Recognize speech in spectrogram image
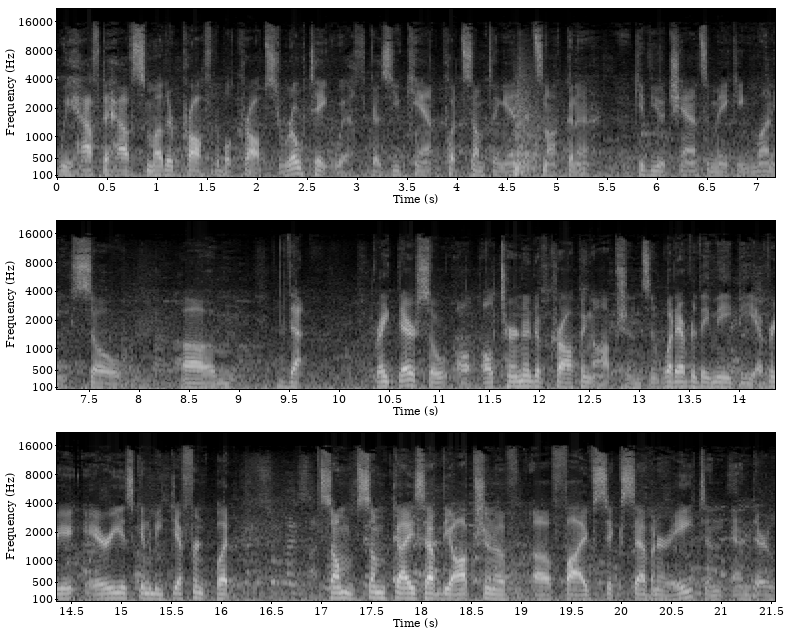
we have to have some other profitable crops to rotate with because you can't put something in that's not going to give you a chance of making money. So um, that right there. So alternative cropping options and whatever they may be. Every area is going to be different, but some some guys have the option of, five, six, seven, or eight, and, and they're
